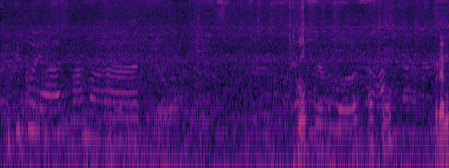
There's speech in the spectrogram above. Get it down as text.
Thank you, kuya. Salamat. Cool. Okay. Whatever.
